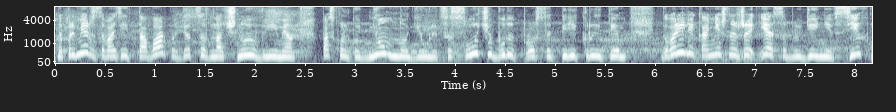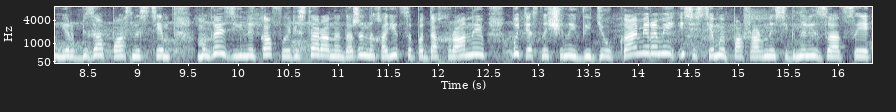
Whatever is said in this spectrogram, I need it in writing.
Например, завозить товар придется в ночное время, поскольку днем многие улицы Сочи будут просто перекрыты. Говорили, конечно же, и о соблюдении всех мер безопасности. Магазины, кафе, рестораны должны находиться под охраной, быть оснащены видеокамерами и системой пожарной сигнализации.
